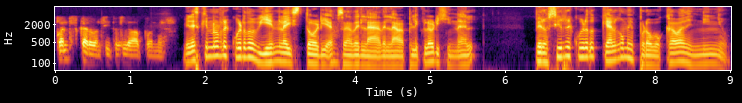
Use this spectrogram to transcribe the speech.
¿cuántos carboncitos le va a poner? Mira, es que no recuerdo bien la historia, o sea, de la, de la película original, pero sí recuerdo que algo me provocaba de niño.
